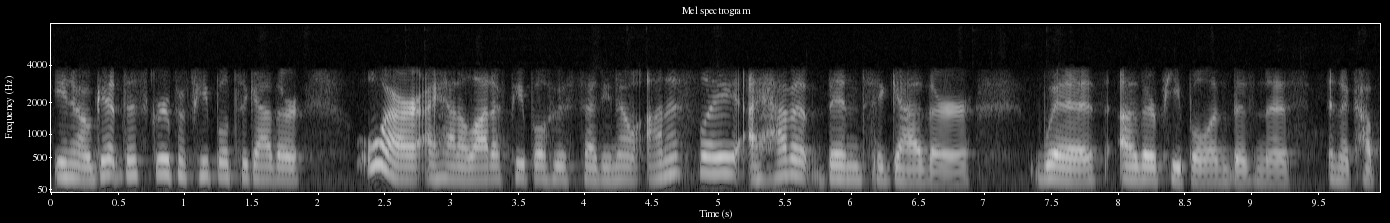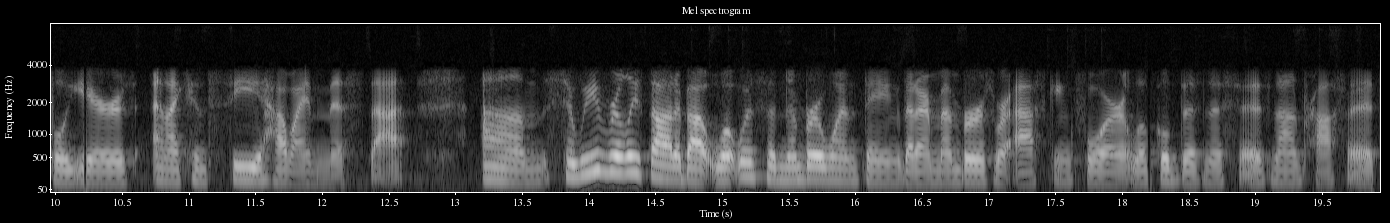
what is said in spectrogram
you know, get this group of people together?" Or I had a lot of people who said, "You know, honestly, I haven't been together with other people in business in a couple years and I can see how I miss that." Um, so we really thought about what was the number one thing that our members were asking for, local businesses, nonprofits,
